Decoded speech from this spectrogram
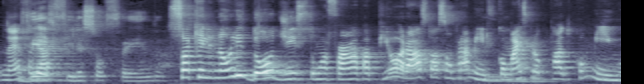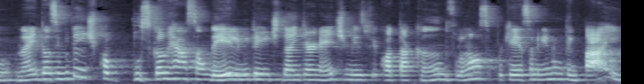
né, Ver a isso. filha sofrendo. Só que ele não lidou disso de uma forma para piorar a situação para mim. Ele ficou mais preocupado comigo, né? Então, assim, muita gente ficou buscando reação dele, muita gente da internet mesmo ficou atacando, falou, nossa, porque essa menina não tem pai,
